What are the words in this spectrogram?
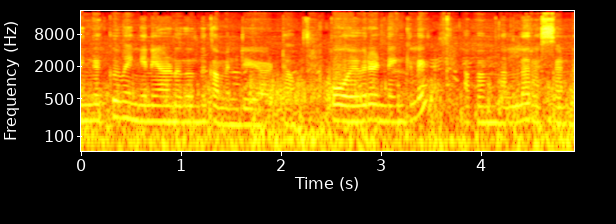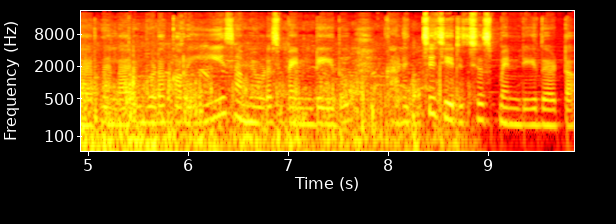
നിങ്ങൾക്കും എങ്ങനെയാണെന്നൊന്ന് കമന്റ് ചെയ്യുക കേട്ടോ. പോയവരുണ്ടെങ്കിൽ അപ്പം നല്ല രസമുണ്ടായിരുന്നു എല്ലാവരും കൂടെ കുറേ സമയം ഇവിടെ സ്പെൻഡ് ചെയ്തു. കളിച്ച് ചിരിച്ച് സ്പെൻഡ് ചെയ്തു കേട്ടോ.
